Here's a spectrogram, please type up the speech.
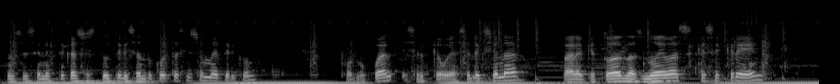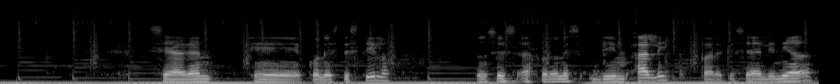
Entonces en este caso está utilizando cotas isométrico, por lo cual es el que voy a seleccionar para que todas las nuevas que se creen se hagan eh, con este estilo. Entonces afuera es dim ali para que sea alineada.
